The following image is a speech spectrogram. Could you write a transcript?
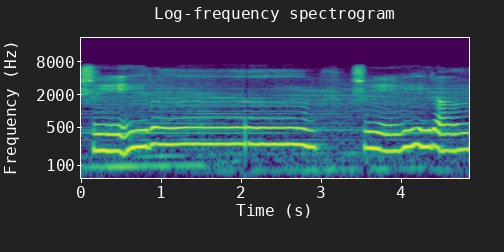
श्रीराम श्रीराम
